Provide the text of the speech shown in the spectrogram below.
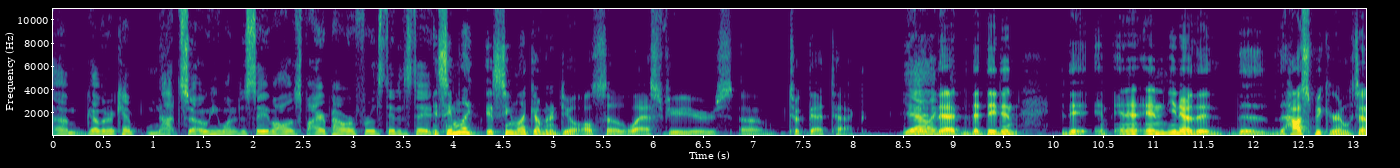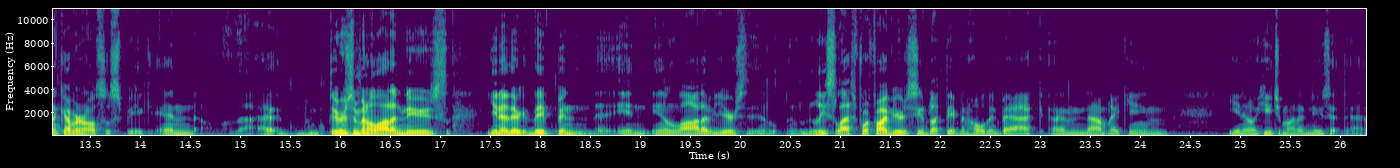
Um, Governor Kemp, not so. He wanted to save all his firepower for the state of the state. It seemed like it seemed like Governor Deal also the last few years um, took that tactic. Yeah, that like, that, that they didn't. They, and, and, and, you know the, the the House Speaker and Lieutenant Governor also speak, and I, there hasn't been a lot of news. You know, they've been in in a lot of years, at least the last four or five years, it seems like they've been holding back and not making you know, a huge amount of news at that.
